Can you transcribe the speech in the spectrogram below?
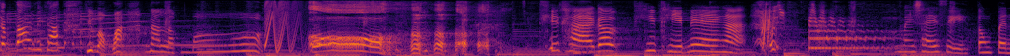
จำได้ไหมคะ ที่บอกว่าน่ารักมากโอ้ ที่แท้ก็พี่พีทนี่เองอะเอ้ยไม่ใช่สิ ต้องเป็น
